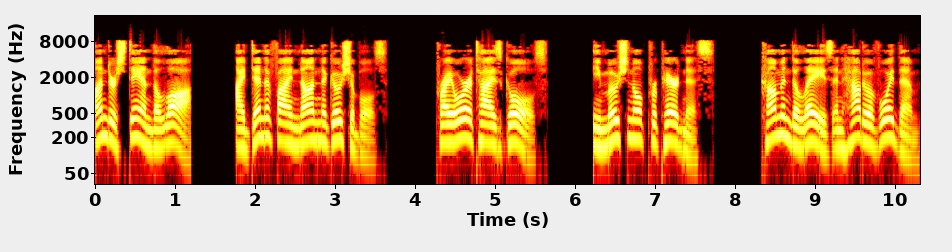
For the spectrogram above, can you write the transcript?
Understand the law. Identify non-negotiables. Prioritize goals. Emotional preparedness. Common delays and how to avoid them.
